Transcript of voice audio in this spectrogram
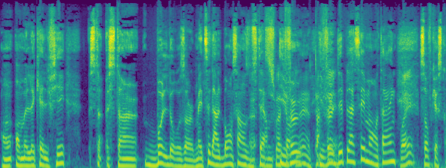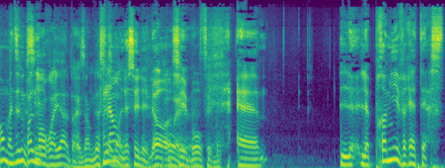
On, on me l'a qualifié, c'est un, c'est un bulldozer, mais tu sais dans le bon sens du Euh, terme. soit Il veut, il veut déplacer montagne. Sauf que ce qu'on m'a dit Pas aussi. le Mont-Royal, par exemple. Laisse-le non, là. laissez-les là, c'est ouais, beau. c'est beau. Euh, le, le premier vrai test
